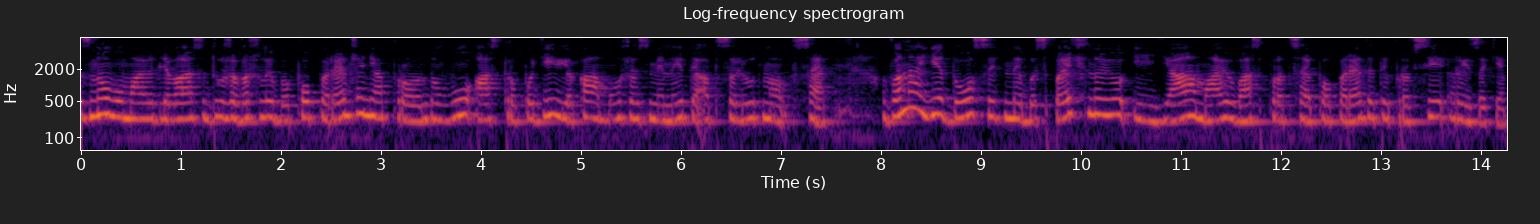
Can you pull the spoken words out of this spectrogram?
Знову маю для вас дуже важливе попередження про нову астроподію, яка може змінити абсолютно все. Вона є досить небезпечною, і я маю вас про це попередити про всі ризики.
